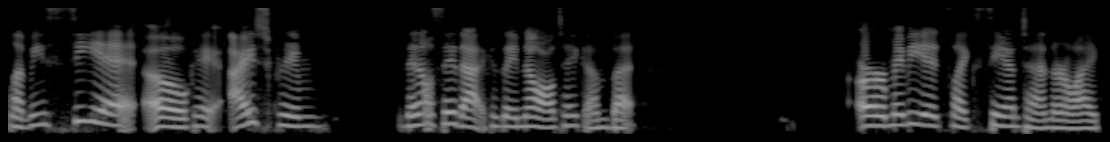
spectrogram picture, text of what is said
let me see it. Oh, okay. Ice cream. They don't say that because they know I'll take them, but, or maybe it's like Santa, and they're like,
